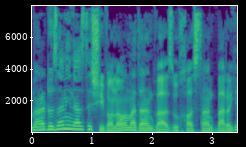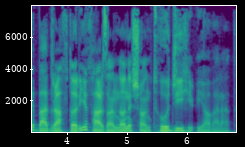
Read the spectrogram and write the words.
مرد و زنی نزد شیوانا آمدند و از او خواستند برای بدرفتاری فرزندانشان توجیهی بیاورد.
